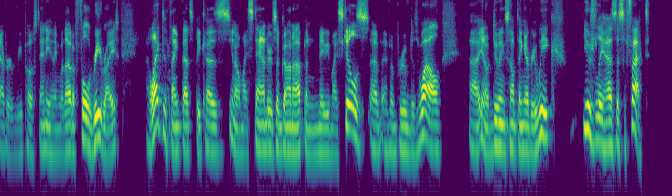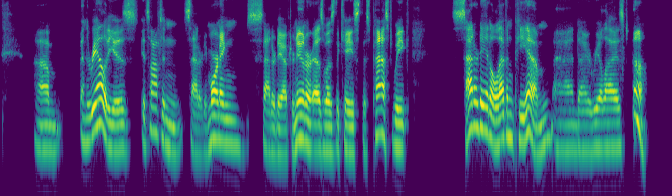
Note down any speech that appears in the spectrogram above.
ever repost anything without a full rewrite. I like to think that's because you know my standards have gone up and maybe my skills have, have improved as well. Uh, you know, doing something every week usually has this effect. Um, and the reality is, it's often Saturday morning, Saturday afternoon, or as was the case this past week, Saturday at 11 p.m. And I realized, oh,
